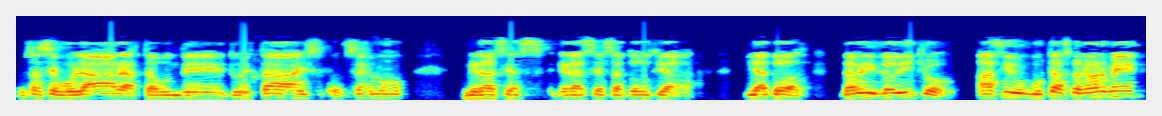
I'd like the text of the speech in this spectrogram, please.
nos hace volar hasta donde tú estás, Osamo. Gracias, gracias a todos y a, y todas. David, lo dicho, ha sido un gustazo enorme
